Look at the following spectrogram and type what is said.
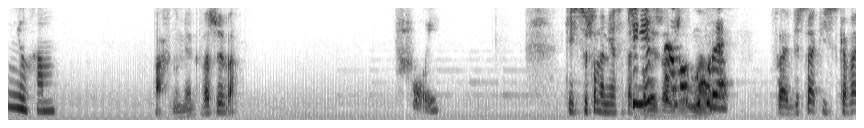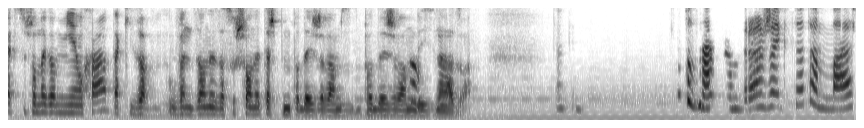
Niucham. Pachną jak warzywa. Fuj. Jakieś suszone mięso Czy jest tam górę? Słuchaj, wiesz co, jakiś kawałek suszonego mięcha, taki za, uwędzony, zasuszony, też bym podejrzewam, podejrzewam byś znalazła. Okay. No to wracam. Brążek, co tam masz?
